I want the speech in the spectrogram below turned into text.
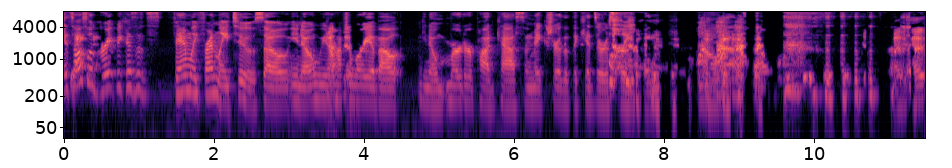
It's also great because it's family friendly too. So, you know, we don't Yeah, have to worry about, you know, murder podcasts and make sure that the kids are asleep and, and that. That, that,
